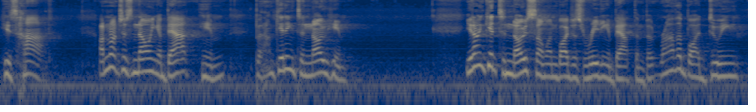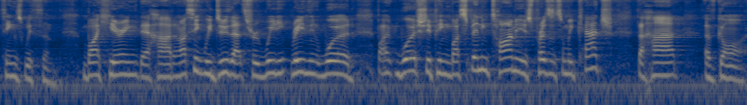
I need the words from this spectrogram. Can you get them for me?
his heart. I'm not just knowing about him, but I'm getting to know him. You don't get to know someone by just reading about them, but rather by doing things with them, by hearing their heart. And I think we do that through reading, reading the word, by worshiping, by spending time in his presence, and we catch the heart of God.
